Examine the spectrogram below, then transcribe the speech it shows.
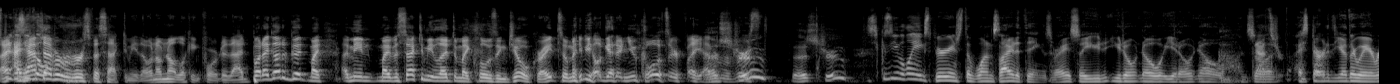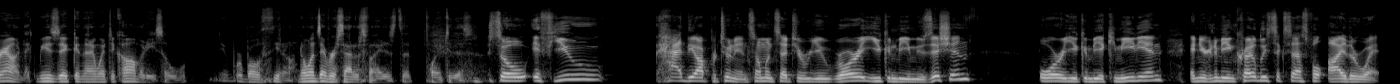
I, I have to have a reverse vasectomy though, and I'm not looking forward to that. But I got a good my I mean my vasectomy led to my closing joke, right? So maybe I'll get a new closer if I have That's a reverse. true. That's true. It's because you've only experienced the one side of things, right? So you you don't know what you don't know. Oh, and so That's true. I started the other way around, like music, and then I went to comedy. So we're both, you know, no one's ever satisfied. Is the point to this? So if you had the opportunity and someone said to you, Rory, you can be a musician or you can be a comedian and you're going to be incredibly successful either way.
